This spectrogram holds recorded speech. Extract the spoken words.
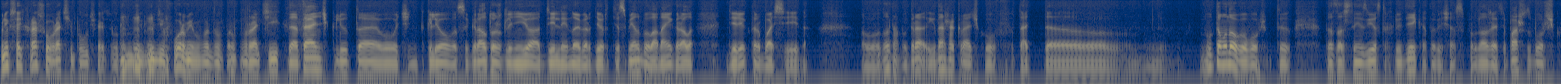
У них, кстати, хорошо врачи получаются. Вот люди, люди в форме, врачи. Да, Танечка Лютаева очень клево сыграл. Тоже для нее отдельный номер дивертисмент был. Она играла директор бассейна. Вот. Ну, там игра, Игнаш Акрачков, э, ну, там много, в общем-то, достаточно известных людей, которые сейчас продолжают. И Паша Сборщиков.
